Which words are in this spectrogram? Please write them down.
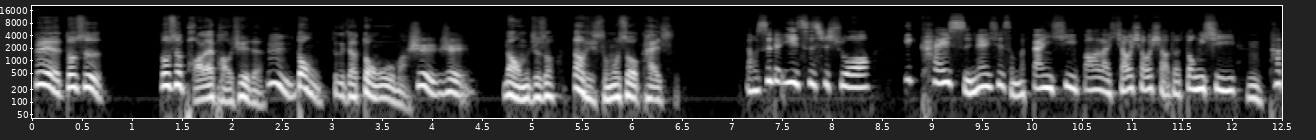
对对，都是都是跑来跑去的。嗯，动这个叫动物嘛？是是。那我们就说，到底什么时候开始？老师的意思是说，一开始那些什么单细胞啦、小小小的东西，嗯，它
